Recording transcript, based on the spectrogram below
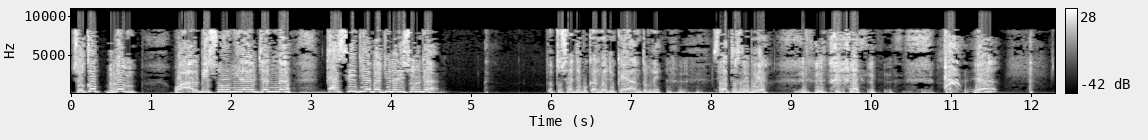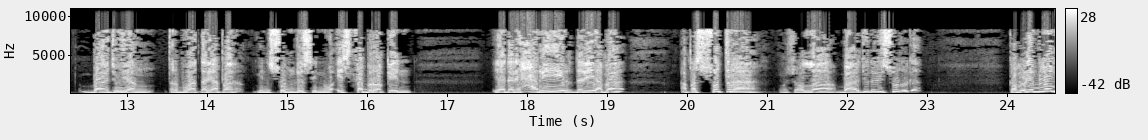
Cukup belum? Wa albisu minal jannah. Kasih dia baju dari surga. Tentu saja bukan baju kayak antum nih. 100 ribu ya. ya. Baju yang terbuat dari apa? Min sundusin wa istabrokin. Ya dari harir, dari apa? Apa sutra. Masya Allah, baju dari surga. Kemudian belum,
